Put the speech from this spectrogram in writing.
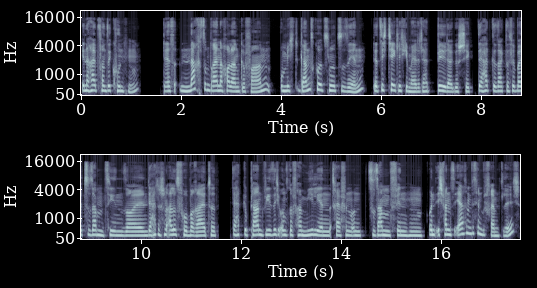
innerhalb von Sekunden. Der ist nachts um drei nach Holland gefahren, um mich ganz kurz nur zu sehen. Der hat sich täglich gemeldet, der hat Bilder geschickt, der hat gesagt, dass wir bald zusammenziehen sollen, der hatte schon alles vorbereitet. Der hat geplant, wie sich unsere Familien treffen und zusammenfinden. Und ich fand es erst ein bisschen befremdlich.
